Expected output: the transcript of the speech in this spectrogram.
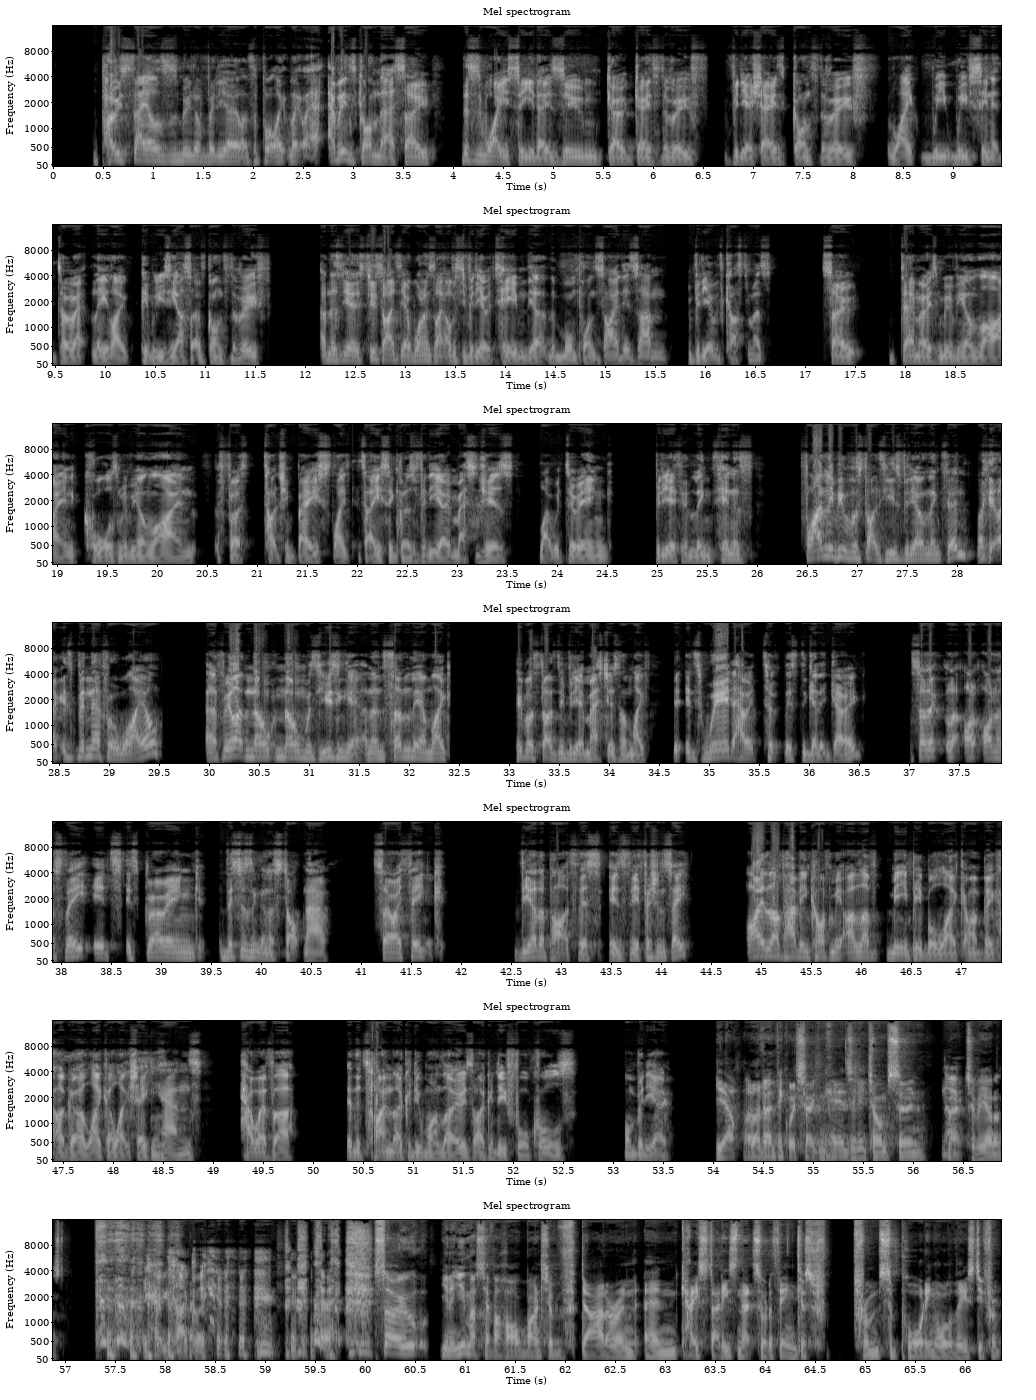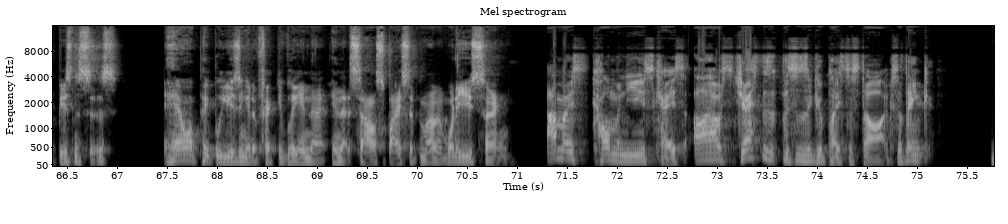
post sales has moved on video, like support, like, like everything's gone there. So this is why you see, you know, Zoom go going to the roof, video sharing's gone to the roof. Like we we've seen it directly, like people using us have gone to the roof. And there's, yeah, there's two sides here. One is like obviously video with team. The the more important side is um video with customers. So demos moving online, calls moving online, first touching base, like it's asynchronous video messages, like we're doing. Video through LinkedIn is finally people are starting to use video on LinkedIn. Like like it's been there for a while, and I feel like no no one was using it. And then suddenly I'm like, people started doing video messages. And I'm like, it's weird how it took this to get it going. So like, honestly, it's it's growing. This isn't going to stop now. So I think the other part of this is the efficiency. I love having coffee. I love meeting people. Like I'm a big hugger. Like I like shaking hands. However, in the time that I could do one of those, I could do four calls on video. Yeah, and I don't think we're shaking hands anytime soon, no. Matt, to be honest. yeah, exactly. so, you know, you must have a whole bunch of data and, and case studies and that sort of thing just f- from supporting all of these different businesses. How are people using it effectively in that in that sales space at the moment? What are you seeing? Our most common use case, I would suggest that this is a good place to start because I think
